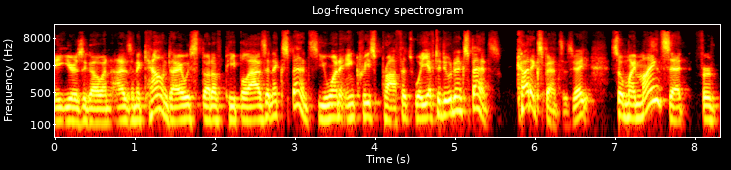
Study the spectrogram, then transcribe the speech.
eight years ago. And as an accountant, I always thought of people as an expense. You want to increase profits, What well, you have to do an expense, cut expenses, right? So my mindset for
